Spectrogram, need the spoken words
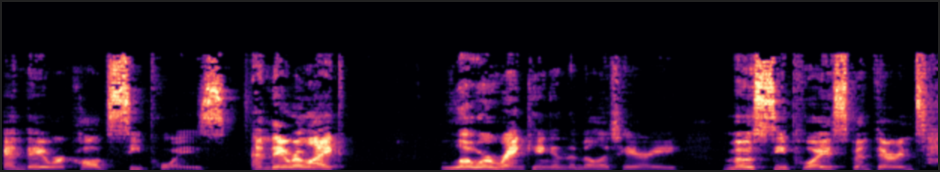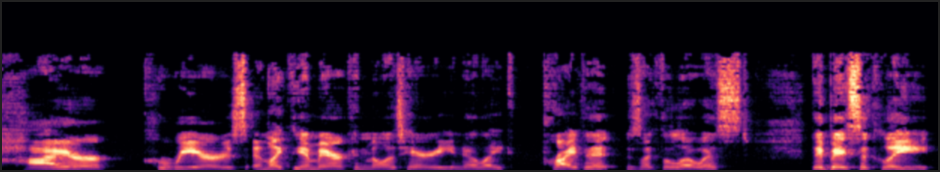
and they were called sepoys. And they were like lower ranking in the military. Most sepoys spent their entire careers in like the American military, you know, like private is like the lowest. They basically,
